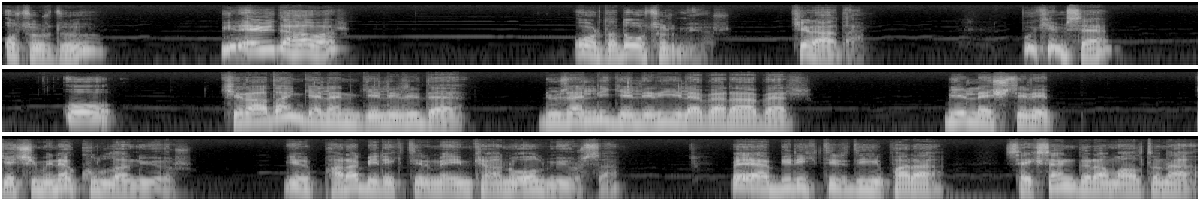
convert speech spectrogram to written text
oturduğu. Bir evi daha var. Orada da oturmuyor. Kirada. Bu kimse o kiradan gelen geliri de düzenli geliriyle beraber birleştirip geçimine kullanıyor. Bir para biriktirme imkanı olmuyorsa veya biriktirdiği para 80 gram altına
